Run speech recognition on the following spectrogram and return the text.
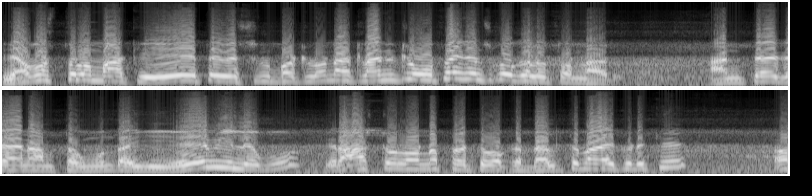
వ్యవస్థలో మాకు ఏ అయితే వెసులుబాట్లు ఉన్నాయో అట్లన్నింటిలో ఉపయోగించుకోగలుగుతున్నారు. అంతేగాని అంతకుముందు అవి ఏమీ లేవు. ఈ రాష్ట్రంలో ఉన్న ప్రతి ఒక్క దళిత నాయకుడికి ఆ,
